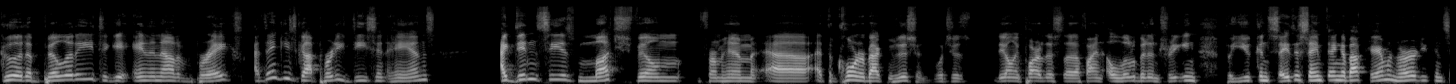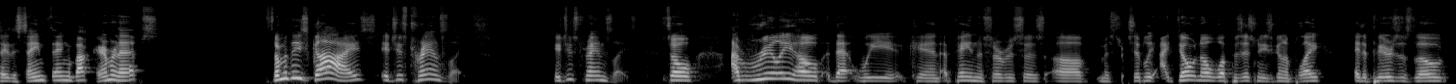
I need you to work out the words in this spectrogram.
good ability to get in and out of breaks. I think he's got pretty decent hands. I didn't see as much film from him uh, at the cornerback position, which is the only part of this that I find a little bit intriguing. But you can say the same thing about Cameron Heard. You can say the same thing about Cameron Epps. Some of these guys, it just translates. It just translates. So I really hope that we can obtain the services of Mr. Sibley. I don't know what position he's going to play. It appears as though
